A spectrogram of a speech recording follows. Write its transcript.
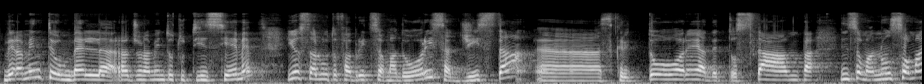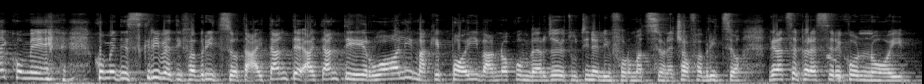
veramente un bel ragionamento tutti insieme, io saluto Fabrizio Amadori, saggista, eh, scrittore, addetto stampa, insomma non so mai come, come descriverti Fabrizio, hai, tante, hai tanti ruoli ma che poi vanno a convergere tutti nell'informazione. Ciao Fabrizio, grazie per essere con noi.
